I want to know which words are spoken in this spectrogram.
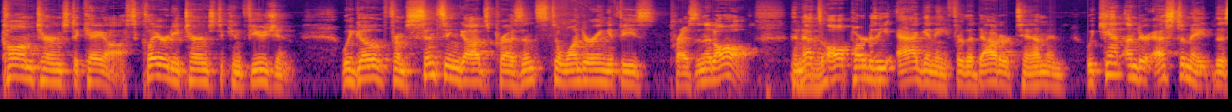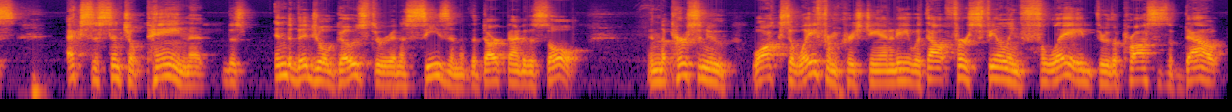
calm turns to chaos, clarity turns to confusion. We go from sensing God's presence to wondering if he's present at all. And that's mm-hmm. all part of the agony for the doubter, Tim. And we can't underestimate this existential pain that this individual goes through in a season of the dark night of the soul. And the person who walks away from Christianity without first feeling flayed through the process of doubt,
